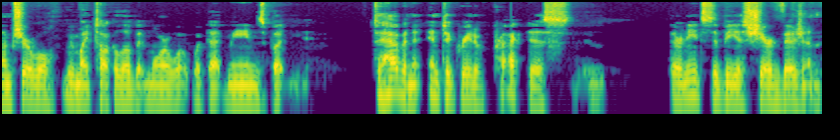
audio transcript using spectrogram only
I'm sure we'll, we might talk a little bit more what, what that means, but to have an integrative practice, there needs to be a shared vision.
